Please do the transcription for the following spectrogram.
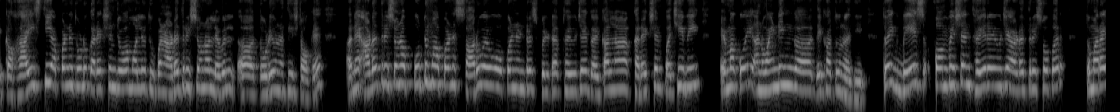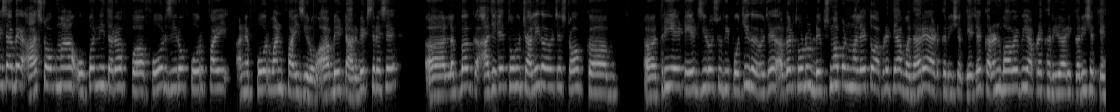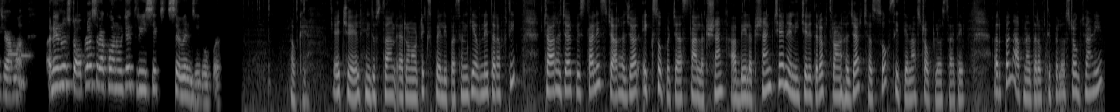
એક હાઈસથી આપણને થોડું કરેક્શન જોવા મળ્યું હતું, પણ આડત્રીસોનો લેવલ તોડ્યો નથી સ્ટોકે અને આડત્રીસોના પુટમાં પણ સારું એવું ઓપન ઇન્ટરેસ્ટ બિલ્ડઅપ થયું છે. ગઈકાલના કરેક્શન પછી બી એમાં કોઈ અનવાઇન્ડિંગ દેખાતું નથી. તો એક બેઝ ફોર્મેશન થઈ રહ્યું છે આડત્રીસો પર. તો મારા હિસાબે આ સ્ટોકમાં ઉપરની તરફ ફોર ઝીરો ફોર ફાઈવ અને ફોર વન ફાઈવ ઝીરો આ બે ટાર્ગેટ્સ રહેશે. લગભગ આજે થોડું ચાલી ગયો છે stock three eight eight zero સુધી પહોંચી ગયો છે. અગર થોડું ડિપ્સમાં પણ મળે તો આપણે ત્યાં વધારે એડ કરી શકીએ છીએ. કરંટ ભાવે બી આપણે ખરીદારી કરી શકીએ છીએ આમાં. અને એનું સ્ટોપલસ રાખવાનું છે થ્રી સિક્સ સેવન ઝીરો પર. ઓકે એચએલ હિન્દુસ્તાન એરોનોટિક્સ પહેલી પસંદગી અવની તરફથી ચાર હજાર પિસ્તાલીસ ચાર હજાર એકસો પચાસના લક્ષ્યાંક આ બે લક્ષ્યાંક છે અને નીચેની તરફ ત્રણ હજાર છસો સિત્તેરના સ્ટોપ લોસ સાથે અર્પણ આપના તરફથી પહેલો સ્ટોક જાણીએ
